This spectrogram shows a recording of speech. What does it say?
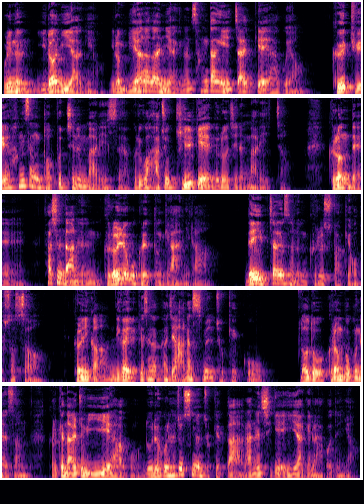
우리는 이런 이야기요 이런 미안하다는 이야기는 상당히 짧게 하고요 그 뒤에 항상 덧붙이는 말이 있어요. 그리고 아주 길게 늘어지는 말이 있죠. 그런데 사실 나는 그러려고 그랬던 게 아니라 내 입장에서는 그럴 수밖에 없었어. 그러니까 네가 이렇게 생각하지 않았으면 좋겠고 너도 그런 부분에선 그렇게 날 좀 이해하고 노력을 해줬으면 좋겠다 라는 식의 이야기를 하거든요.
